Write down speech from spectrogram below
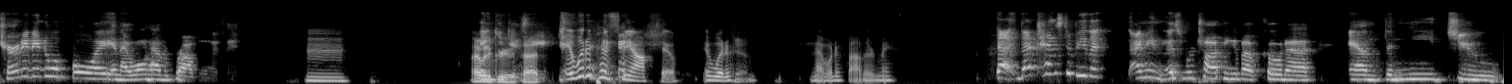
Turn it into a boy, and I won't have a problem with it. Hmm. I would Thank agree with that. It would have pissed me off too. It would have. Yeah. That would have bothered me. that that tends to be the i mean as we're talking about coda and the need to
